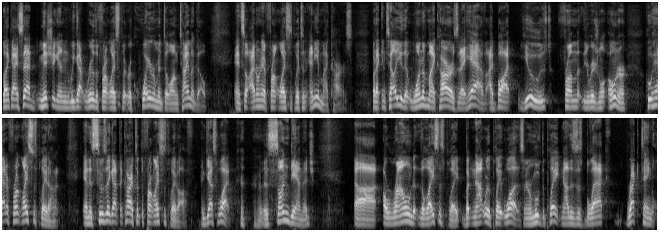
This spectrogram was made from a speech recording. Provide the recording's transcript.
like I said, Michigan, we got rid of the front license plate requirement a long time ago. And so I don't have front license plates in any of my cars. But I can tell you that one of my cars that I have, I bought used from the original owner who had a front license plate on it. And as soon as they got the car, took the front license plate off. And guess what? There's sun damage uh, around the license plate, but not where the plate was. And I removed the plate. Now there's this black rectangle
